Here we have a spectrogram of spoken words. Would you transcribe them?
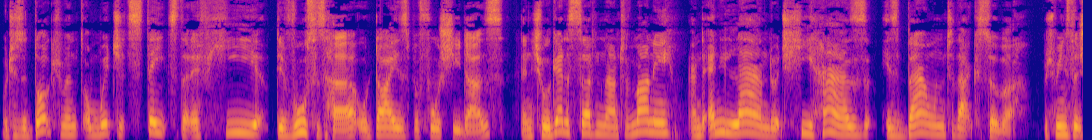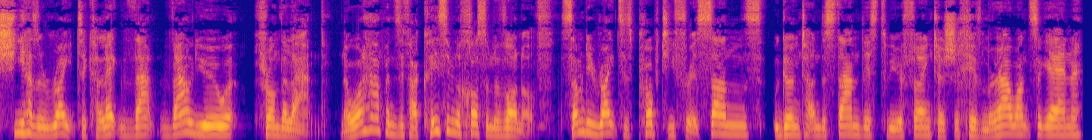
which is a document on which it states that if he divorces her or dies before she does, then she will get a certain amount of money, and any land which he has is bound to that kasuba which means that she has a right to collect that value from the land. Now what happens if Hakesiv Nechos Levanov, somebody writes his property for his sons, we're going to understand this to be referring to Shechiv Marah once again,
